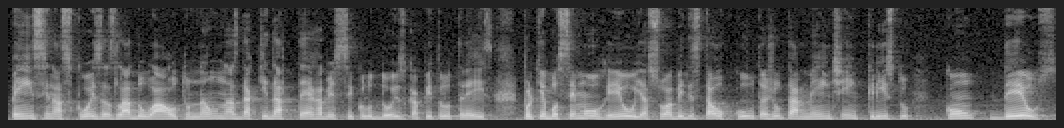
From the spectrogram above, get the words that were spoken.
Pense nas coisas lá do alto, não nas daqui da terra, versículo 2 do capítulo 3. Porque você morreu e a sua vida está oculta juntamente em Cristo com Deus.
